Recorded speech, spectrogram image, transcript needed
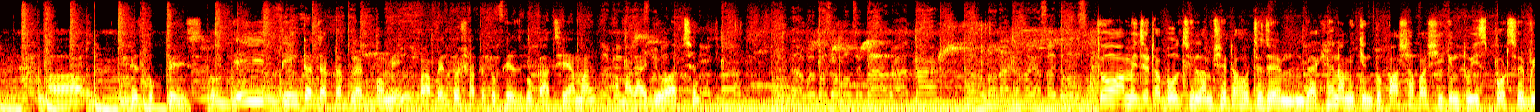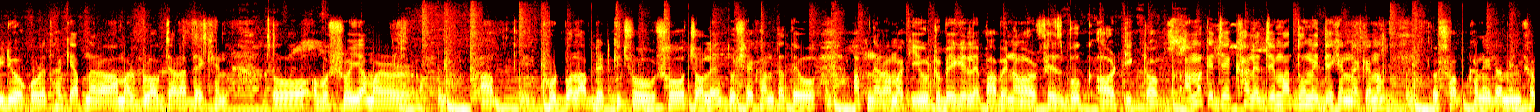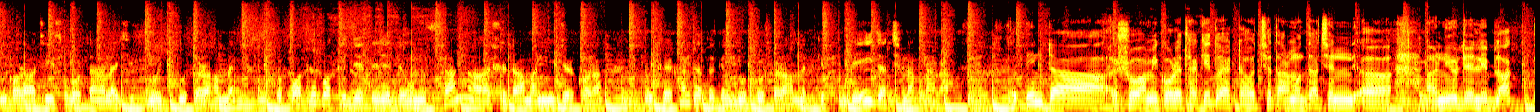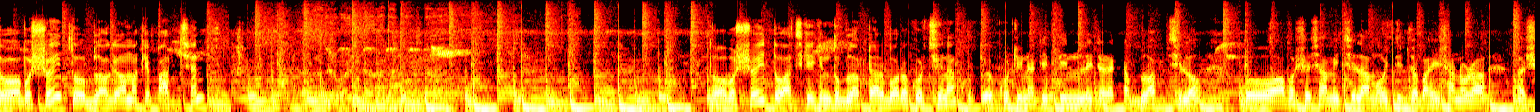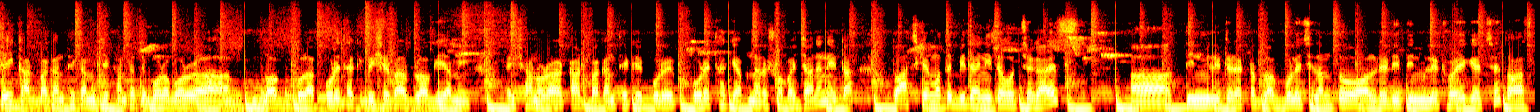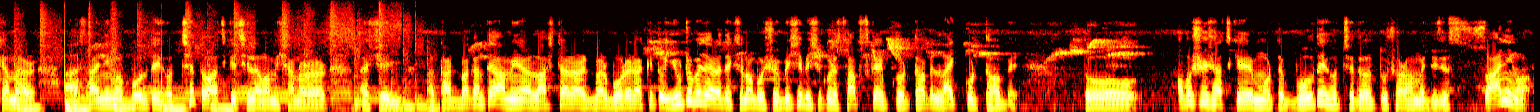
ফেসবুক পেজ তো এই তিনটা, চারটা প্ল্যাটফর্মেই পাবেন। তো সাথে তো ফেসবুক আছে আমার আমার আইডিও আছে। তো আমি যেটা বলছিলাম সেটা হচ্ছে যে, দেখেন, আমি কিন্তু পাশাপাশি কিন্তু স্পোর্টসের ভিডিও করে থাকি। আপনারা আমার ব্লগ যারা দেখেন, তো অবশ্যই আমার ফুটবল আপডেট কিছু শো চলে, তো সেখানটাতেও আপনারা আমাকে ইউটিউবে গেলে পাবেন আর ফেসবুক আর টিকটক আমাকে যেখানে যে মাধ্যমেই দেখেন না কেন, তো সবখানে এটা মেনশন করা আছে sports analysis with Tushar Ahmed. তো পথে পথে যেতে যেতে অনুষ্ঠান সেটা আমার নিজের করা। তো সেখানটাতে কিন্তু তুষার আহমেদকে পেয়েই যাচ্ছেন আপনারা। তো তিনটা শো আমি করে থাকি, তো একটা হচ্ছে তার মধ্যে আছেন নিউ ডেলি ব্লগ তো অবশ্যই, তো ব্লগে আমাকে পাচ্ছেন। তো অবশ্যই, তো আজকে কিন্তু ব্লগটা আর বড় করছি না। খুট- খুঁটিনাটি তিন লিটার একটা ব্লগ ছিল। তো অবশেষে আমি ছিলাম ঐতিহ্যবাহী সানোরা সেই কাঠবাগান থেকে আমি যেখানটাতে বড় বড় ব্লগগুলা করে থাকি, বেশিরভাগ ব্লগই আমি এই সানোরা কাঠবাগান থেকে করে করে থাকি, আপনারা সবাই জানেন এটা। তো আজকের মতে বিদায় নিতে হচ্ছে গায়েস তিন মিনিটের একটা ব্লগ বলেছিলাম, তো অলরেডি তিন মিনিট হয়ে গেছে, তো আজকে আমার সাইনিং অফ বলতেই হচ্ছে, তো আজকে ছিলাম আমি সানোরার সেই কাঠবাগানতে আমি লাস্টার আরেকবার বলে রাখি, তো ইউটিউবে যারা দেখছেন, অবশ্যই বেশি বেশি করে সাবস্ক্রাইব করতে হবে লাইক করতে হবে। তো অবশ্যই আজকে মুহূর্তে বলতেই হচ্ছে, তো Tushar Ahmed is signing off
